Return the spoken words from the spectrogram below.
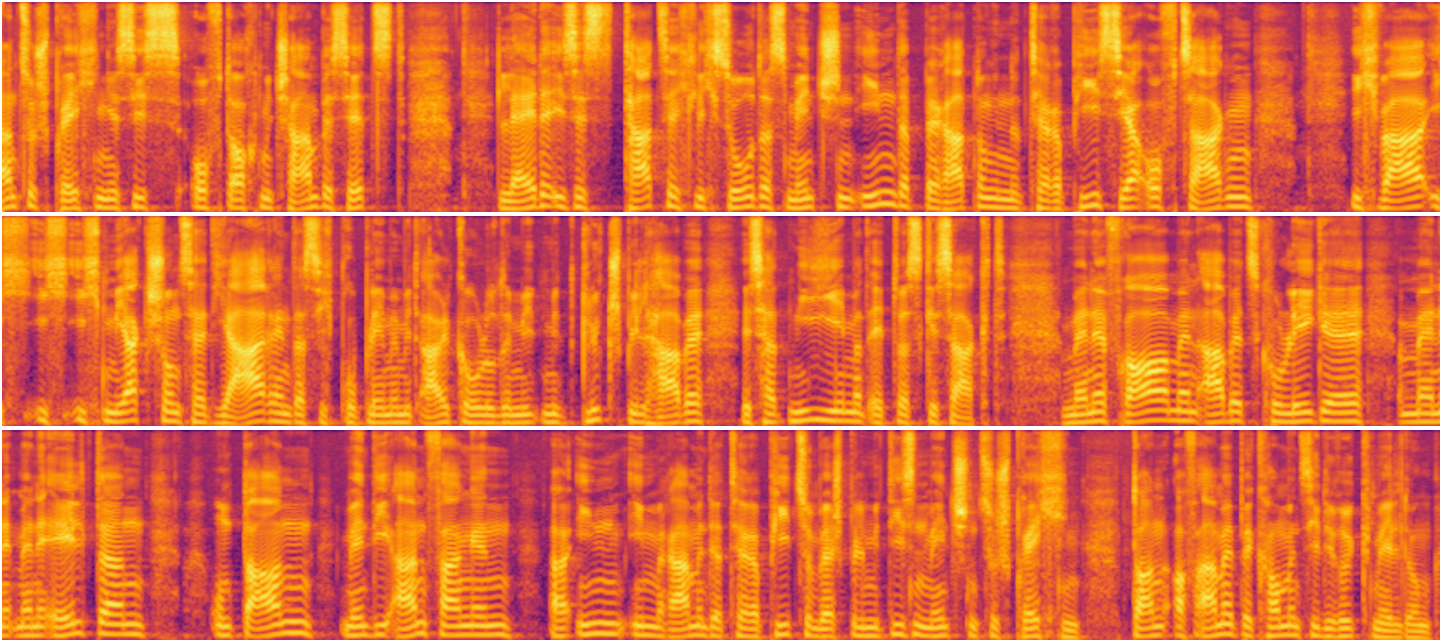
anzusprechen. Es ist oft auch mit Scham besetzt. Leider ist es tatsächlich so, dass Menschen in der Beratung, in der Therapie sehr oft sagen, ich war, ich, ich, ich merke schon seit Jahren, dass ich Probleme mit Alkohol oder mit, mit Glücksspiel habe. Es hat nie jemand etwas gesagt. Meine Frau, mein Arbeitskollege, meine, meine Eltern und dann, wenn die anfangen, äh, in, im Rahmen der Therapie zum Beispiel mit diesen Menschen zu sprechen, dann auf einmal bekommen sie die Rückmeldung.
